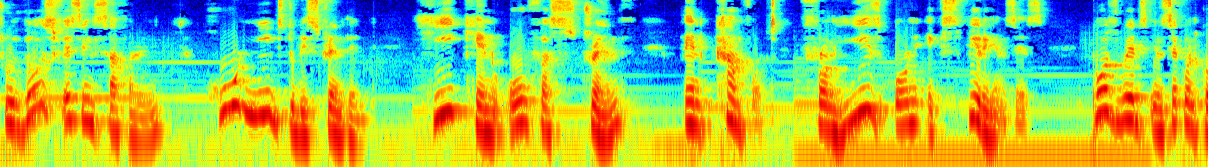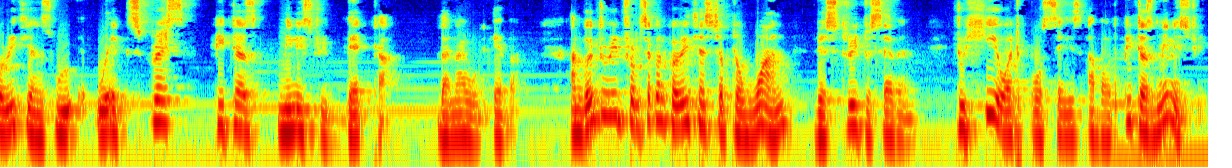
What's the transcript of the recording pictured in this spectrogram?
to those facing suffering who need to be strengthened. He can offer strength and comfort from his own experiences. Paul's words in 2 Corinthians will, will express Peter's ministry better than I would ever. I'm going to read from 2 Corinthians chapter 1 verse 3 to 7 to hear what Paul says about Peter's ministry.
